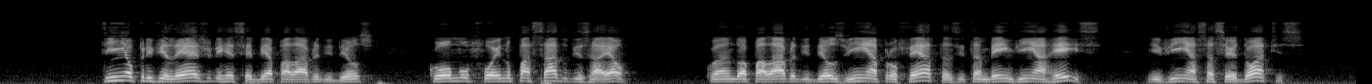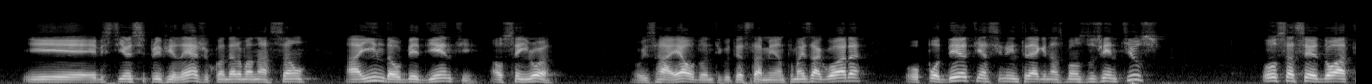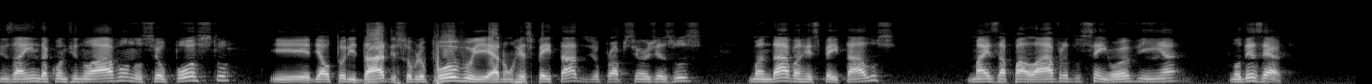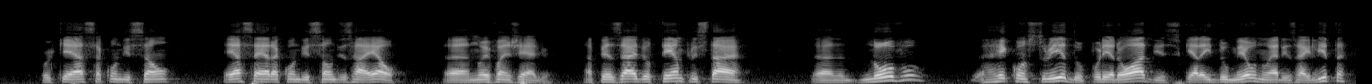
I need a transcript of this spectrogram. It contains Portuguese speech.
tinha o privilégio de receber a palavra de Deus, como foi no passado de Israel, quando a palavra de Deus vinha a profetas e também vinha a reis e vinha a sacerdotes, e eles tinham esse privilégio quando era uma nação ainda obediente ao Senhor, o Israel do Antigo Testamento, mas agora o poder tinha sido entregue nas mãos dos gentios, os sacerdotes ainda continuavam no seu posto e de autoridade sobre o povo e eram respeitados, e o próprio Senhor Jesus mandava respeitá-los, mas a palavra do Senhor vinha no deserto porque essa condição, essa era a condição de Israel uh, no Evangelho. Apesar de o templo estar uh, novo, reconstruído por Herodes, que era idumeu, não era israelita,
